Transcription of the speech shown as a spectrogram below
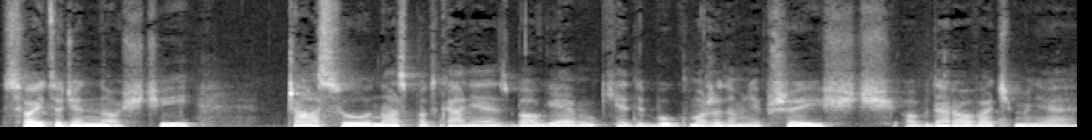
w swojej codzienności czasu na spotkanie z Bogiem, kiedy Bóg może do mnie przyjść, obdarować mnie,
